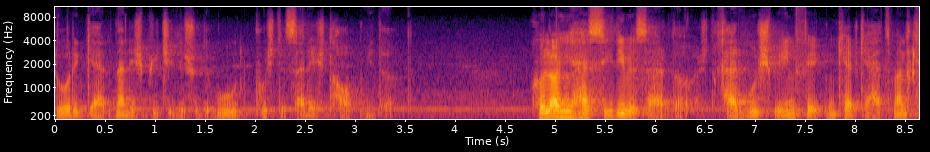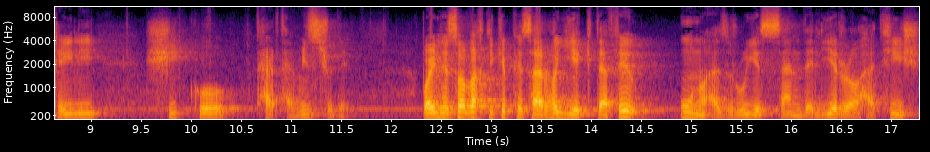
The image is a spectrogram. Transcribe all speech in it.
دور گردنش پیچیده شده بود پشت سرش تاب می‌داد. کلاهی حسیری به سر داشت. خرگوش به این فکر می‌کرد که حتما خیلی شیک و ترتمیز شده. با این حساب وقتی که پسرها یک دفعه اونو از روی صندلی راحتیش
